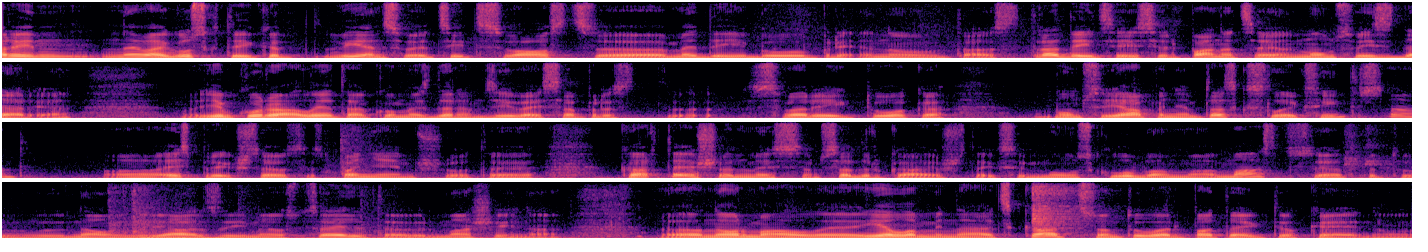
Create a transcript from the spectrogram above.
arī nevajag uzskatīt, ka viens vai cits valsts uh, medību nu, tās tradīcijas ir panacēja un mums viss der. Ja? Jebkurā lietā, ko mēs darām dzīvē, saprast uh, svarīgi to, ka mums ir jāpaņem tas, kas liekas interesanti. Es priekš sevis paņēmis šo kartēšanu. Mēs esam sadrukājuši teiksim, mūsu klubam mastus. Ja, tad tu nav jāzīmē uz ceļa, tev ir mašīnā normāli ielaminēts kartes, un tu vari pateikt, ok, nu,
